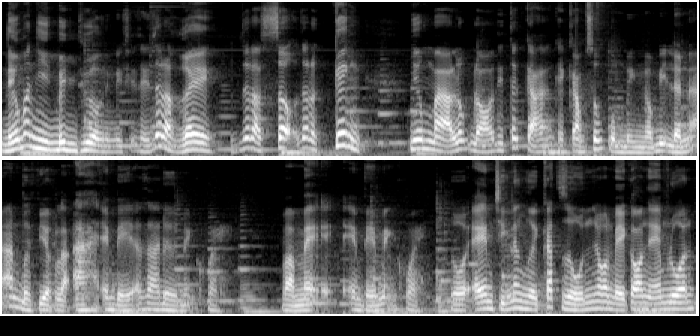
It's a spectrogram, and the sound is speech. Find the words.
nếu mà nhìn bình thường thì mình sẽ thấy rất là ghê rất là sợ rất là kinh nhưng mà lúc đó thì tất cả cái cảm xúc của mình nó bị lấn át bởi việc là à em bé đã ra đời mạnh khỏe. Và mẹ em bé mạnh khỏe. Rồi em chính là người cắt rốn cho con bé con nhà em luôn.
